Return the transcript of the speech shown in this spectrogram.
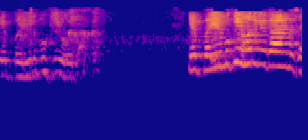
ये बहिर्मुखी हो जाते ये बहिर्मुखी होने के कारण से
